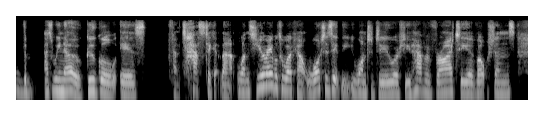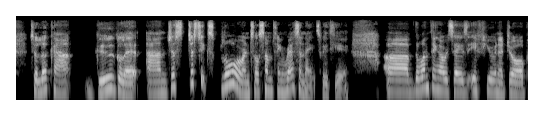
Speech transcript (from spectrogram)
the, as we know, Google is fantastic at that once you're able to work out what is it that you want to do or if you have a variety of options to look at google it and just just explore until something resonates with you. Uh, the one thing i would say is if you're in a job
